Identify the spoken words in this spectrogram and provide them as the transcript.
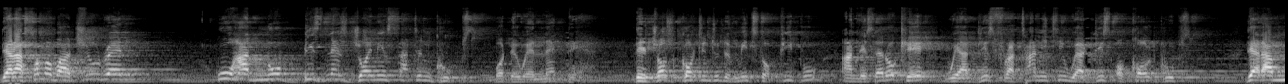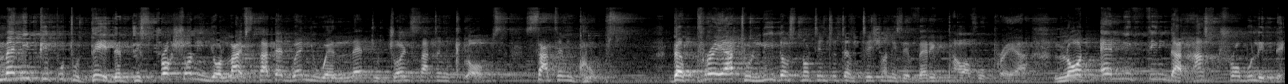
There are some of our children who had no business joining certain groups, but they were led there. They just got into the midst of people and they said, okay, we are this fraternity, we are this occult groups. There are many people today, the destruction in your life started when you were led to join certain clubs, certain groups. The prayer to lead us not into temptation is a very powerful prayer. Lord, anything that has trouble in the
